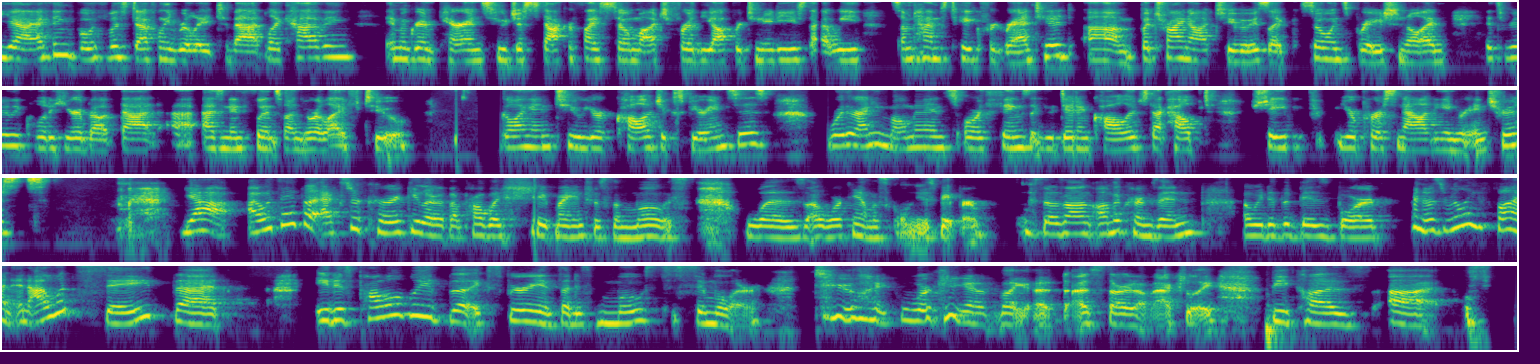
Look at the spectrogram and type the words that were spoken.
Yeah, I think both of us definitely relate to that. Like having immigrant parents who just sacrifice so much for the opportunities that we sometimes take for granted, um, but try not to, is like so inspirational. And it's really cool to hear about that uh, as an influence on your life too. Going into your college experiences, were there any moments or things that you did in college that helped shape your personality and your interests? Yeah, I would say the extracurricular that probably shaped my interest the most was uh, working on the school newspaper. So I was on, on the Crimson. Uh, we did the biz board, and it was really fun. And I would say that it is probably the experience that is most similar to like working at like a, a startup actually because uh,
